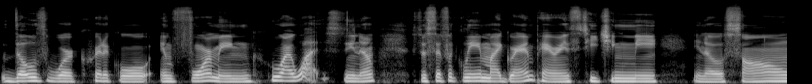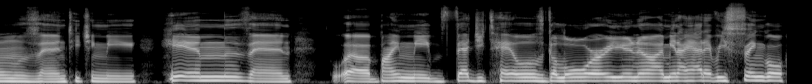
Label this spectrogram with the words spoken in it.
those were critical in forming who I was, you know, specifically my grandparents teaching me, you know, songs and teaching me hymns and uh, buying me VeggieTales galore. You know, I mean, I had every single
